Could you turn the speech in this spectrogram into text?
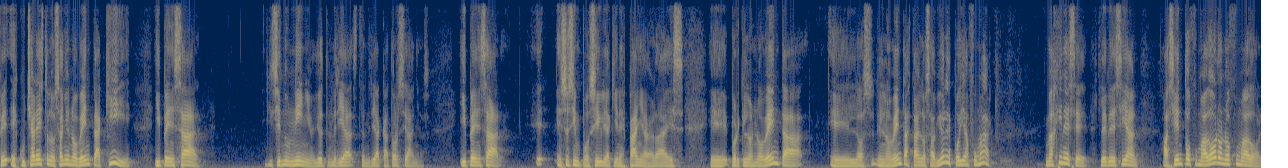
escuchar esto en los años 90 aquí y pensar, siendo un niño, yo tendría, tendría 14 años, y pensar, e, eso es imposible aquí en España, ¿verdad? Es, eh, porque en los 90 en los, en 90 hasta en los aviones podían fumar. Imagínense, le decían, asiento fumador o no fumador.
